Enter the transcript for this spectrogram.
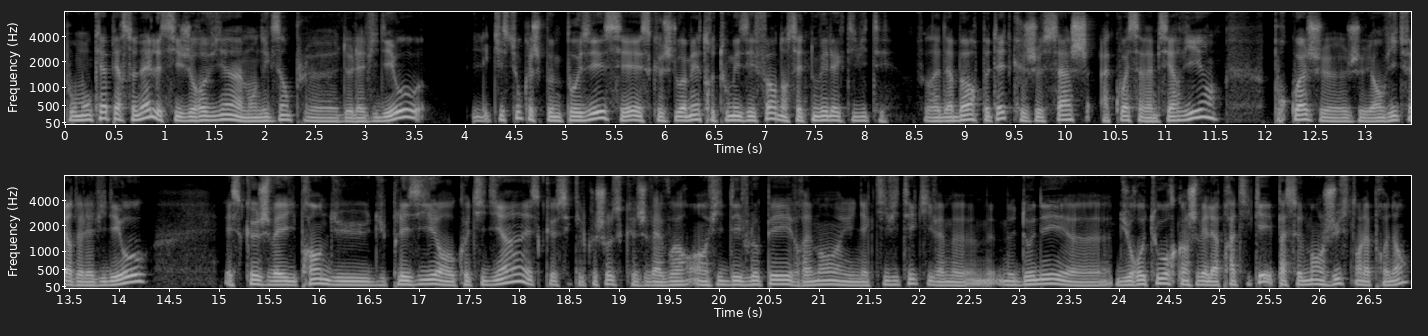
Pour mon cas personnel, si je reviens à mon exemple de la vidéo, les questions que je peux me poser, c'est est-ce que je dois mettre tous mes efforts dans cette nouvelle activité? Il faudrait d'abord peut-être que je sache à quoi ça va me servir, pourquoi j'ai envie de faire de la vidéo, est-ce que je vais y prendre du, plaisir au quotidien Est-ce que c'est quelque chose que je vais avoir envie de développer, vraiment une activité qui va me, donner euh, du retour quand je vais la pratiquer, pas seulement juste en l'apprenant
